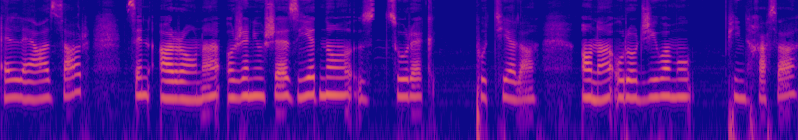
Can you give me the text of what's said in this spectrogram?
Eleazar, syn Arona, ożenił się z jedną z córek Putiela. Ona urodziła mu Pinchasa.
